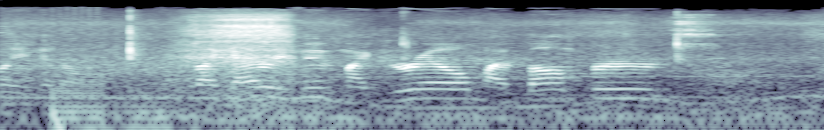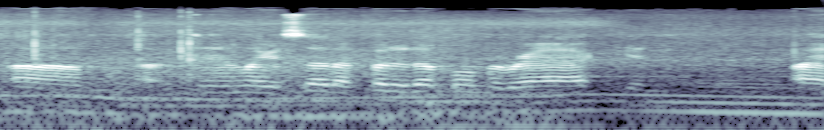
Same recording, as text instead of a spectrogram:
clean it all. Like I remove my grill, my bumpers, um, and like I said, I put it up on the rack and I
